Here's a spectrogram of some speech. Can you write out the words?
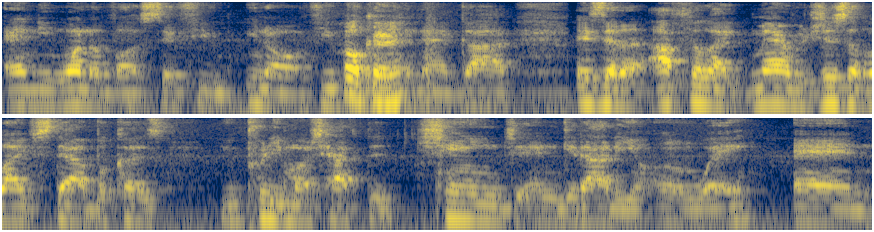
any one of us. If you you know if you believe Okay. in that God, is that a, I feel like marriage is a lifestyle because you pretty much have to change and get out of your own way and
